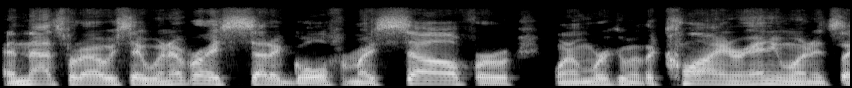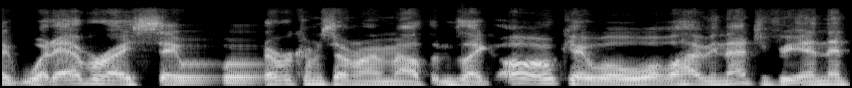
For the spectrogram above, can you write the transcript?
And that's what I always say whenever I set a goal for myself or when I'm working with a client or anyone, it's like whatever I say, whatever comes out of my mouth, I'm like, oh, okay, well, will having that do for you? And then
